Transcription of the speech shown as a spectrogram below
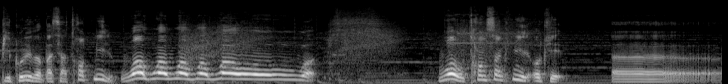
Piccolo, il va passer à 30 000. Waouh, waouh, waouh, waouh, waouh Waouh, 35 000, ok. Euh...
